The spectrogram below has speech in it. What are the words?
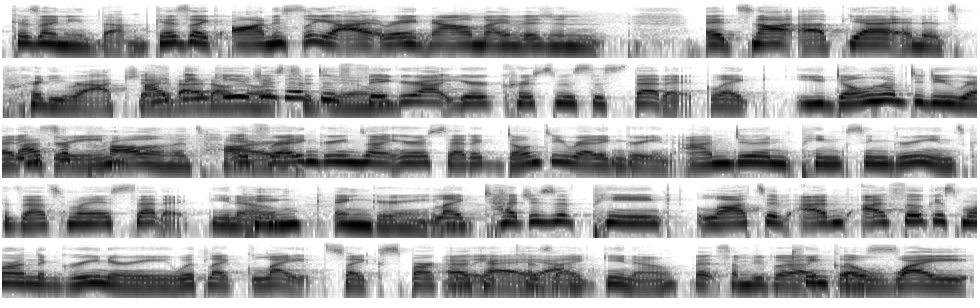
Because I need them. Because like honestly, I right now my vision, it's not up yet, and it's pretty ratchet. I think don't you just have to, do. figure out your Christmas aesthetic. Like you don't have to do red That's and green. That's a problem, it's hard. If red and green's not your aesthetic, don't do red and green. I'm doing pinks and greens because that's my aesthetic. You know, pink and green. like touches of pink, lots of. I'm, I focus more on the greenery with like lights, like sparkly, Okay, because yeah. like you know. but some people are twinkles. like the white,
